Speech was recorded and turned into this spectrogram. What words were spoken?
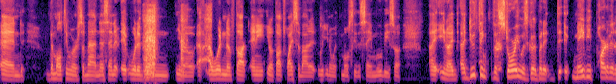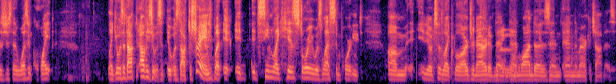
and the multiverse of madness, and it, it would have been, you know, I- wouldn't have thought any, you know, thought twice about it, you know, with mostly the same movie. So, I, you know, I, I do think the story was good, but it, it maybe part of it is just that it wasn't quite like it was a doctor. Obviously, it was it was Doctor Strange, but it it it seemed like his story was less important, um, you know, to like the larger narrative than Mm. than Wanda's and and America Chavez.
